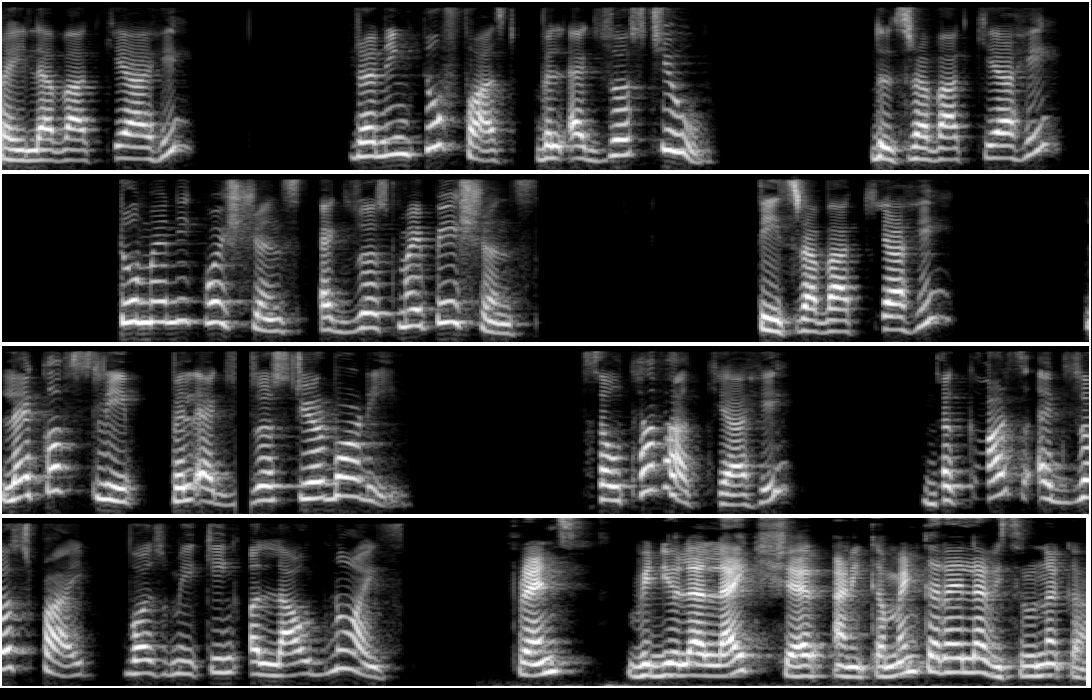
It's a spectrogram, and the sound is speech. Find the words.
पहिला वाक्य आहे running too fast will exhaust you दुसरा वाक्य आहे too many questions exhaust my patience तिसरा वाक्य आहे lack of sleep will exhaust your body चौथा वाक्य आहे the car's exhaust pipe was making a loud noise friends व्हिडिओला लाईक शेअर आणि कमेंट करायला विसरू नका.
